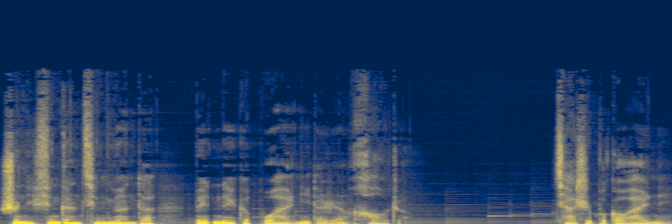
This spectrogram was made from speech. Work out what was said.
是你心甘情愿的被那个不爱你的人耗着。恰是不够爱你，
